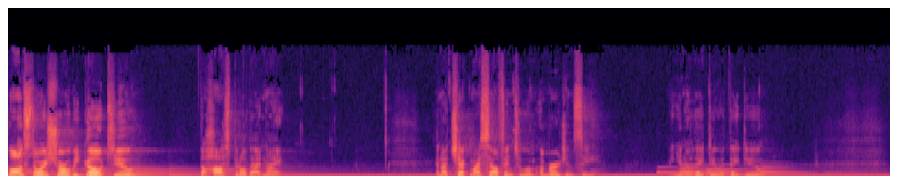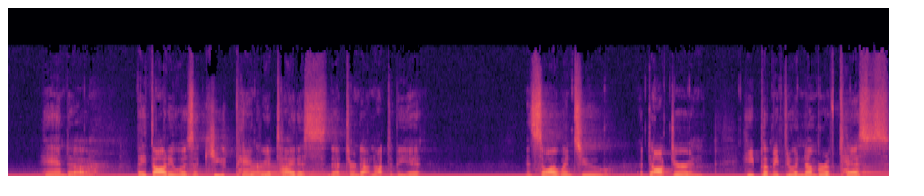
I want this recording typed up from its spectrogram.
Long story short, we go to the hospital that night. And I checked myself into an emergency. And you know, they do what they do. And uh, they thought it was acute pancreatitis. That turned out not to be it. And so I went to a doctor, and he put me through a number of tests.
